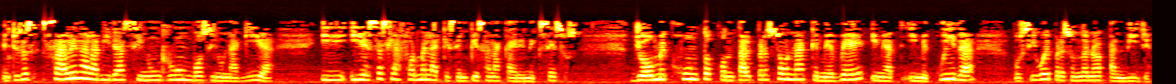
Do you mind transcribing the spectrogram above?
Entonces, salen a la vida sin un rumbo, sin una guía Y, y esa es la forma en la que se empiezan a caer en excesos yo me junto con tal persona que me ve y me, y me cuida, pues sí, güey, pero son de una pandilla.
